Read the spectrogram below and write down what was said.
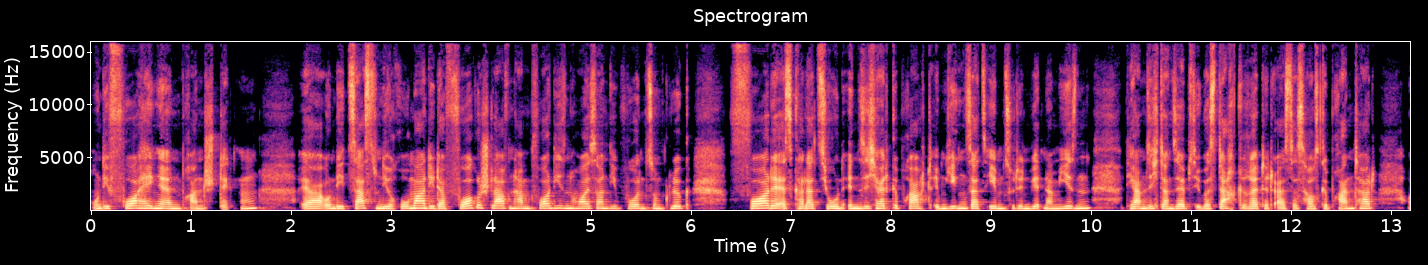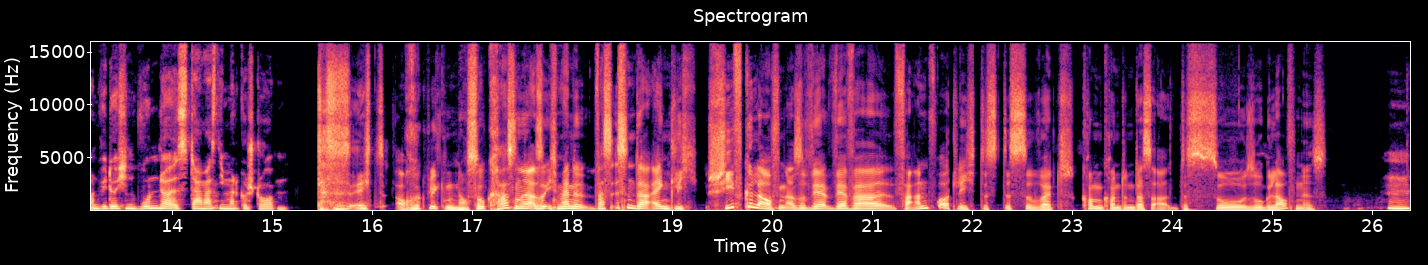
und die Vorhänge in Brand stecken. Ja, und die Zas und die Roma, die davor geschlafen haben, vor diesen Häusern, die wurden zum Glück vor der Eskalation in Sicherheit gebracht, im Gegensatz eben zu den Vietnamesen. Die haben sich dann selbst übers Dach gerettet, als das Haus gebrannt hat. Und wie durch ein Wunder ist damals niemand gestorben. Das ist echt auch rückblickend noch so krass, ne? Also ich meine, was ist denn da eigentlich schiefgelaufen? Also wer, wer war verantwortlich, dass das so weit kommen konnte und dass das so, so gelaufen ist? Mhm.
